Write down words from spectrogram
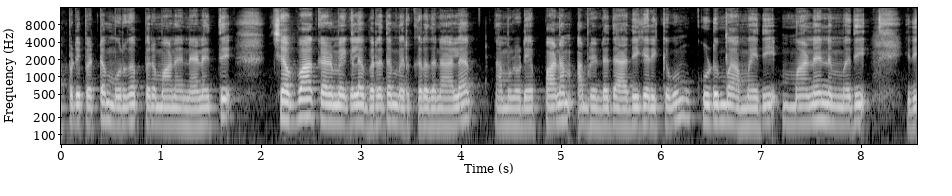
அப்படிப்பட்ட முருகப்பெருமானை நினைத்து செவ்வாய்க்கிழமைகளை விரதம் இருக்கிறதுனால நம்மளுடைய பணம் அப்படின்றது அதிகரிக்கவும் குடும்ப அமைதி மன நிம்மதி இது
